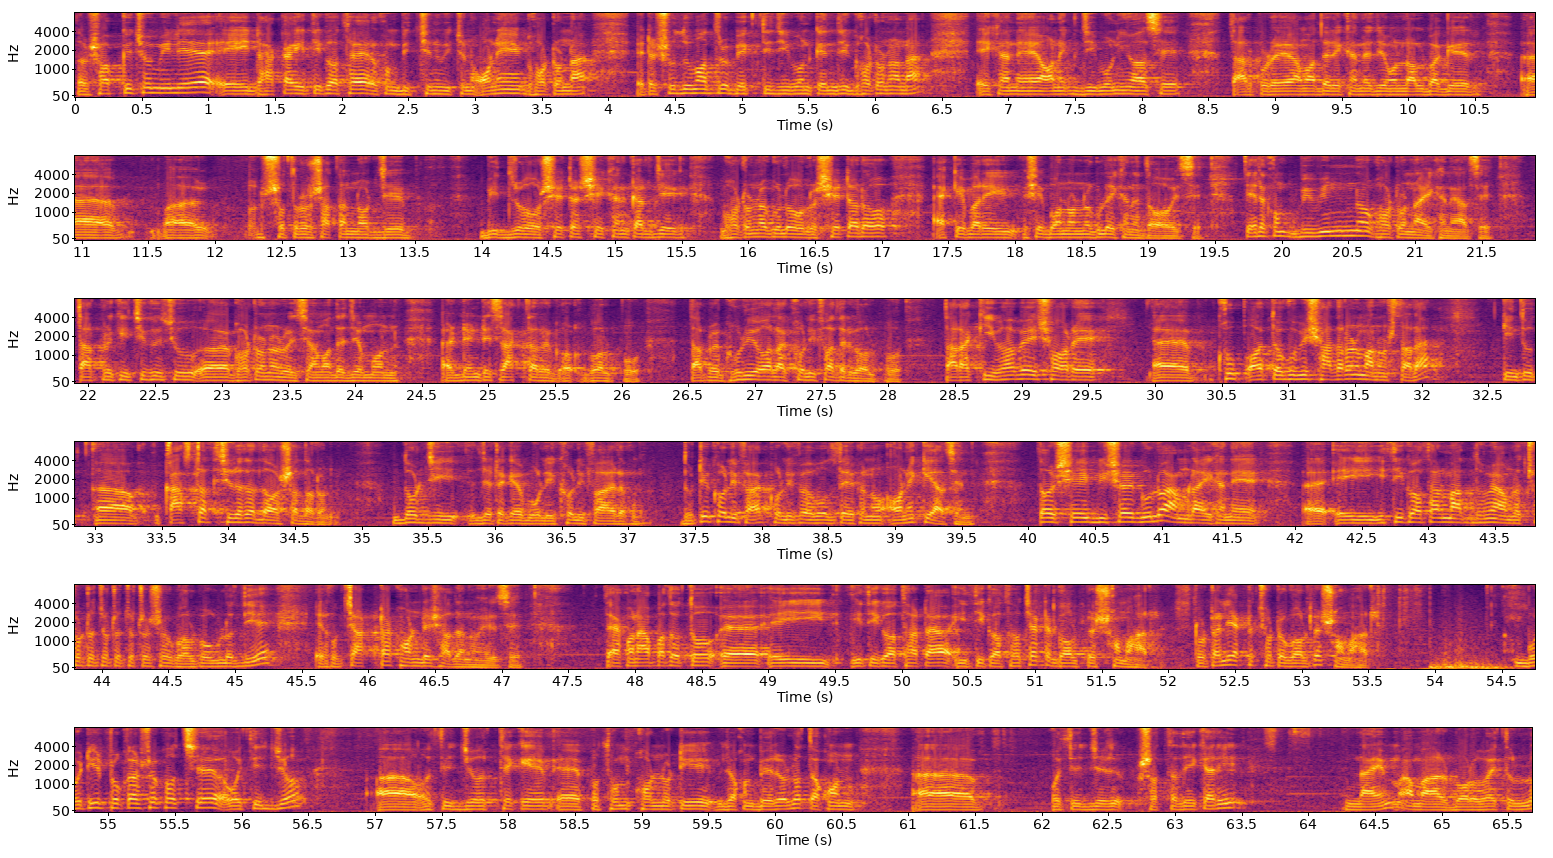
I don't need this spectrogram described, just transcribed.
তো সব কিছু মিলিয়ে এই ঢাকা ইতিকথায় এরকম বিচ্ছিন্ন বিচ্ছিন্ন অনেক ঘটনা, এটা শুধুমাত্র ব্যক্তি জীবন কেন্দ্রিক ঘটনা না, এখানে অনেক জীবনীও আছে। তারপরে আমাদের এখানে যেমন লালবাগের সতেরো সাতান্নর যে বিদ্রোহ, সেটা সেখানকার যে ঘটনাগুলো হলো, সেটারও একেবারে সেই বর্ণনাগুলো এখানে দেওয়া হয়েছে। তো এরকম বিভিন্ন ঘটনা এখানে আছে। তারপরে কিছু কিছু ঘটনা রয়েছে আমাদের যেমন ডেন্টিস্ট আক্তারের গ- গল্প, তারপরে ঘুড়িওয়ালা খলিফাদের গল্প। তারা কীভাবে শহরে খুব হয়তো খুবই সাধারণ মানুষ তারা, কিন্তু কাজটা ছিল তাদের অসাধারণ। দর্জি যেটাকে বলি খলিফা এরকম। দুটি খলিফা খলিফা বলতে এখানে অনেকেই আছেন। তো সেই বিষয়গুলো আমরা এখানে এই ইতিকথার মাধ্যমে আমরা ছোট ছোট ছোট ছোট গল্পগুলো দিয়ে এরকম চারটা খণ্ডে সাজানো হয়েছে। তো এখন আপাতত এই ইতিকথাটা, ইতিকথা হচ্ছে একটা গল্পের সমাহার। টোটালি একটা ছোট গল্পের সমাহার। বইটির প্রকাশক হচ্ছে ঐতিহ্য। ঐতিহ্য থেকে প্রথম খণ্ডটি যখন বের হলো তখন ঐতিহ্যের সত্ত্বাধিকারী নাইম, আমার বড় ভাই তুল্য।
